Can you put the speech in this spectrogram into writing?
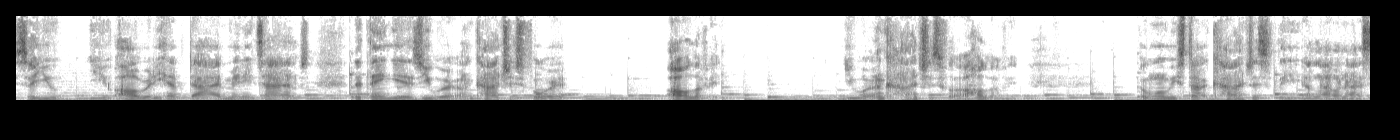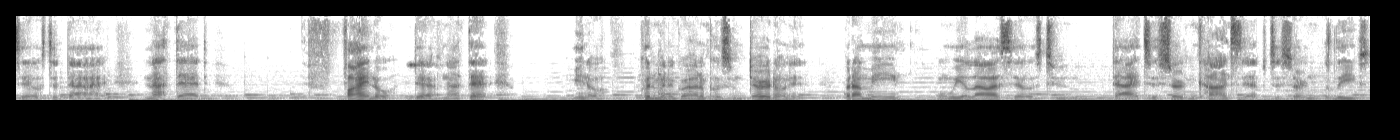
So you you already have died many times. The thing is you were unconscious for it. All of it. You were unconscious for all of it. But when we start consciously allowing ourselves to die, not that final death, not that, you know, put them in the ground and put some dirt on it, but I mean, when we allow ourselves to die to certain concepts, to certain beliefs,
